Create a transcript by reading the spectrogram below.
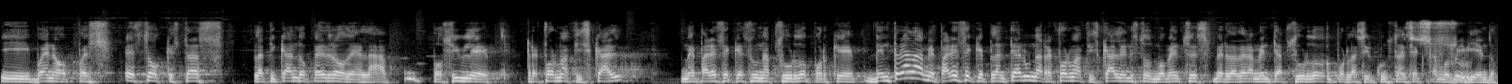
Y bueno, pues esto que estás platicando, Pedro, de la posible reforma fiscal, me parece que es un absurdo porque de entrada me parece que plantear una reforma fiscal en estos momentos es verdaderamente absurdo por la circunstancia que estamos viviendo.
